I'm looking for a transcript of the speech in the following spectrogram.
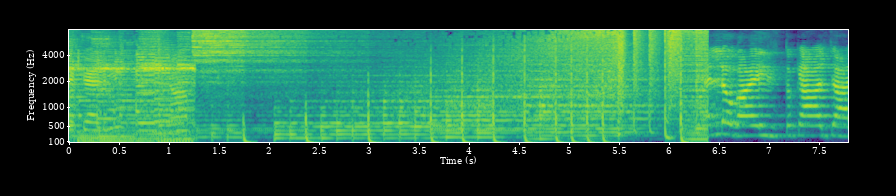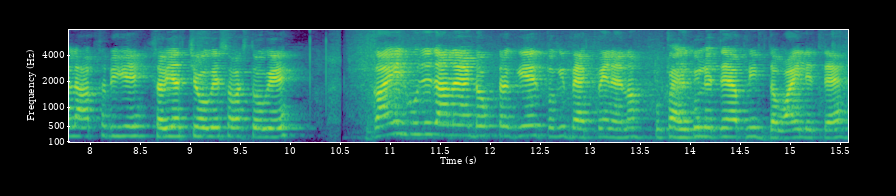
अकेडमी यहाँ हेलो गाइस तो क्या हाल चाल है आप सभी के? सभी अच्छे हो गए? स्वस्थ हो गए? गाइस मुझे जाना है डॉक्टर के तो कि बैक पेन है ना। तो पहले तो लेते हैं अपनी दवाई लेते हैं।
